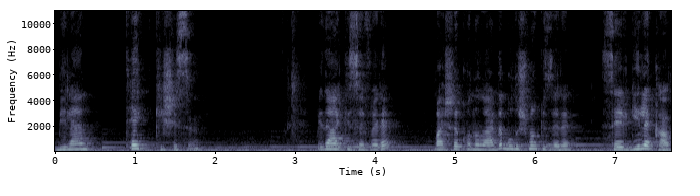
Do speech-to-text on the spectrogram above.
bilen tek kişisin. Bir dahaki sefere başka konularda buluşmak üzere. Sevgiyle kal.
